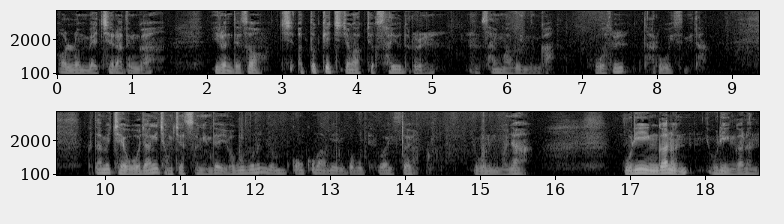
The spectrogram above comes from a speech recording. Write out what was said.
언론 매체라든가 이런 데서 어떻게 지정학적 사유들을 사용하고 있는가 그것을 다루고 있습니다. 그 다음에 제5장이 정체성인데 이 부분은 좀 꼼꼼하게 읽어볼 필요가 있어요. 이거는 뭐냐? 우리 인간은 우리 인간은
